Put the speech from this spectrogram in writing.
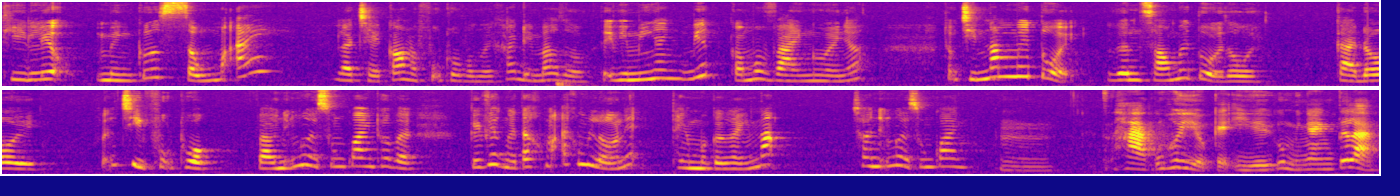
thì liệu mình cứ sống mãi là trẻ con và phụ thuộc vào người khác đến bao giờ? Tại vì mình anh biết có một vài người nhá thậm chí 50 tuổi gần 60 tuổi rồi cả đời vẫn chỉ phụ thuộc vào những người xung quanh thôi và cái việc người ta không mãi không lớn ấy thành một cái gánh nặng cho những người xung quanh. Ừ. Hà cũng hơi hiểu cái ý của mình anh tức là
